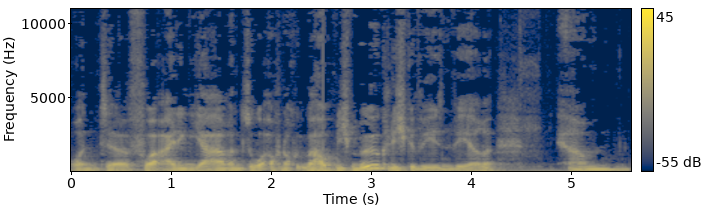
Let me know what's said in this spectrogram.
und äh, vor einigen Jahren so auch noch überhaupt nicht möglich gewesen wäre. Ähm,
